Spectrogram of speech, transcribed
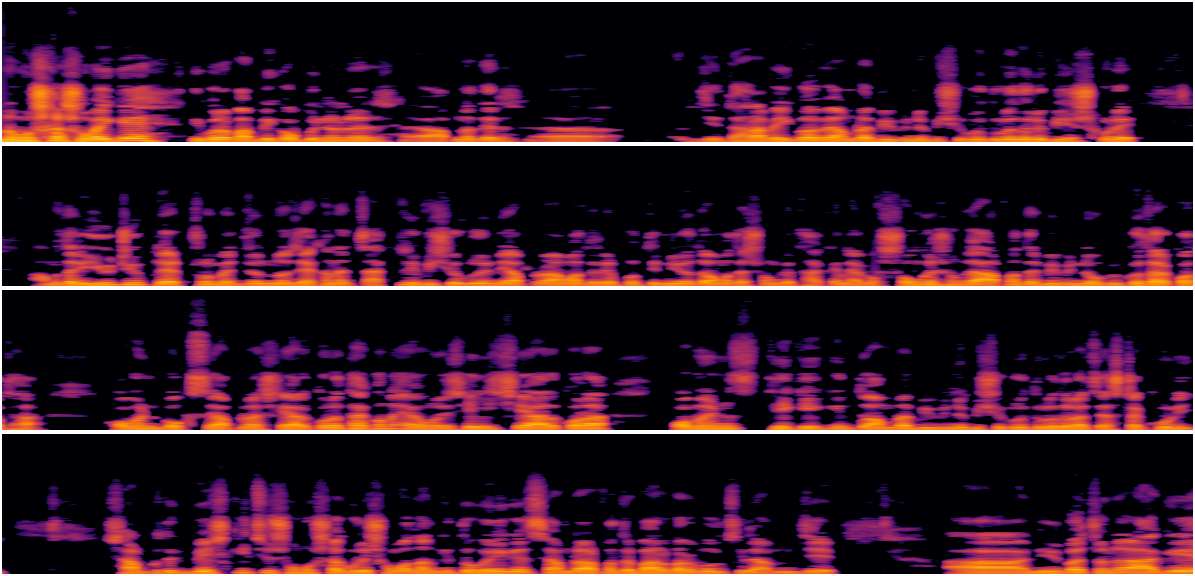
নমস্কার সবাইকে। ত্রিপুরা পাবলিক অপিনিয়নের আপনাদের যে ধারাবাহিকভাবে আমরা বিভিন্ন বিষয়গুলো তুলে ধরি, বিশেষ করে আমাদের ইউটিউব প্ল্যাটফর্মের জন্য, যেখানে চাকরির বিষয়গুলো নিয়ে আপনারা আমাদের প্রতিনিয়ত আমাদের সঙ্গে থাকেন এবং সঙ্গে সঙ্গে আপনাদের বিভিন্ন অভিজ্ঞতার কথা কমেন্ট বক্সে আপনারা শেয়ার করে থাকুন এবং সেই শেয়ার করা কমেন্টস থেকেই কিন্তু আমরা বিভিন্ন বিষয়গুলো তুলে ধরার চেষ্টা করি। সাম্প্রতিক বেশ কিছু সমস্যাগুলি সমাধান কিন্তু হয়ে গেছে। আমরা আপনাদের বারবার বলছিলাম যে নির্বাচনের আগে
